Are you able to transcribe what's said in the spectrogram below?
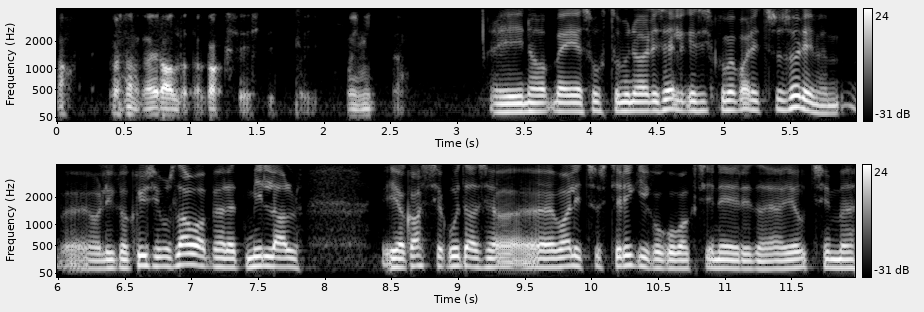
noh, ühesõnaga eraldada kaks Eestit või, või mitte? Ei no meie suhtumine oli selge siis, kui me valitsuses olime, oli ka küsimus laua peal, et millal ja kas ja kuidas ja äh, valitsust ja riigikogu vaktsineerida ja jõudsime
